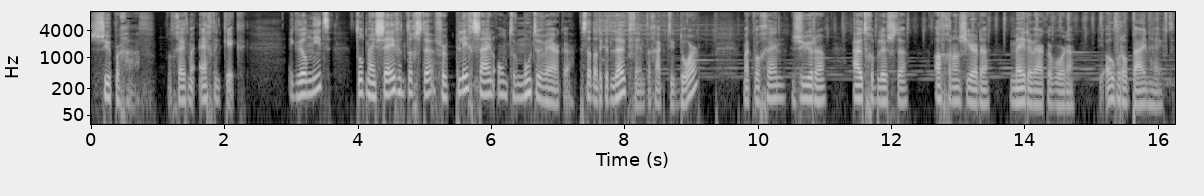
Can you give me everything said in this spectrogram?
super gaaf. Dat geeft me echt een kick. Ik wil niet tot mijn 70ste verplicht zijn om te moeten werken. Stel dat ik het leuk vind, dan ga ik natuurlijk door. Maar ik wil geen zure, uitgebluste, afgerangeerde medewerker worden die overal pijn heeft.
